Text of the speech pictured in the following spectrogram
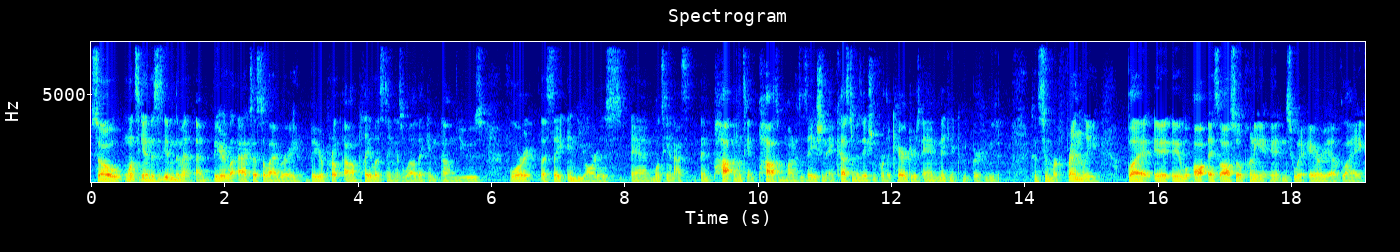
So once again, this is giving them a, a bigger access to library, bigger pro, um, playlisting as well. They can um, use for let's say indie artists and once again and po- once again possible monetization and customization for their characters and making it very consumer friendly but it, it it's also putting it into an area of like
